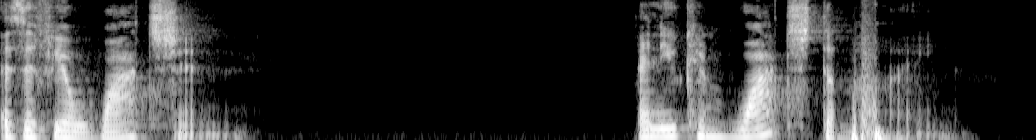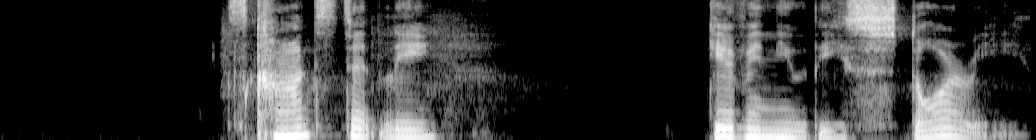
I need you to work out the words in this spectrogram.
As if you're watching. And you can watch the mind. It's constantly giving you these stories.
